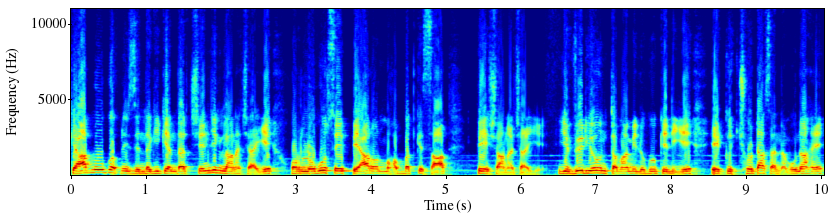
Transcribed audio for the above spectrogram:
कि आप लोगों को अपनी ज़िंदगी के अंदर चेंजिंग लाना चाहिए और लोगों से प्यार और मोहब्बत के साथ पेश आना चाहिए। ये वीडियो उन तमामी लोगों के लिए एक छोटा सा नमूना है,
